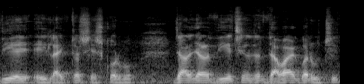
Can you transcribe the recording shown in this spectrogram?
দিয়ে এই লাইফটা শেষ করব। যারা যারা দিয়েছেন এটা দেওয়া একবার উচিত।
